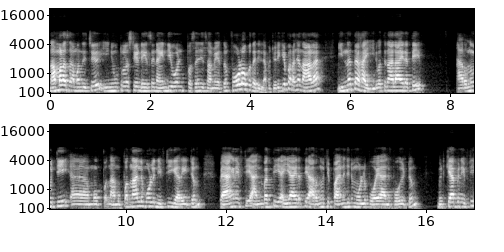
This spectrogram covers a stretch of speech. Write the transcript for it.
നമ്മളെ സംബന്ധിച്ച് ഈ neutral stream days ninety one percent സമയത്തും ഫോളോ അപ്പ് തരില്ല. അപ്പൊ ചുരുക്കി പറഞ്ഞ നാളെ ഇന്നത്തെ ഹൈ ഇരുപത്തിനാലായിരത്തി അറുന്നൂറ്റി മുപ്പ മുപ്പത്തിനാലിന് മുകളിൽ നിഫ്റ്റി കയറിയിട്ടും ബാങ്ക് നിഫ്റ്റി അൻപത്തി അയ്യായിരത്തി അറുന്നൂറ്റി പതിനഞ്ചിന് മുകളിൽ പോയാൽ പോയിട്ടും മിഡ് ക്യാപ്പ് നിഫ്റ്റി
